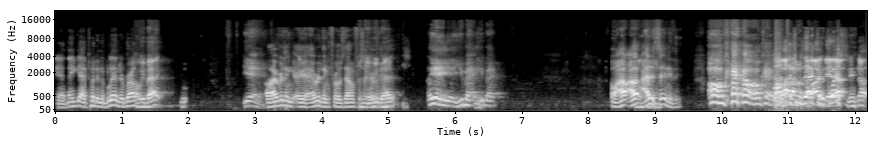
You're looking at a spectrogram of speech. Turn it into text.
Yeah, then you got to put in the blender, bro. Are bro. we back? Yeah. Oh, everything, yeah, everything froze down for a second. we back? Oh yeah, yeah. You back? You back? Oh, I, I, I didn't say anything. Oh, okay. Oh, okay. I thought you was I asking a did. I- question. No,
